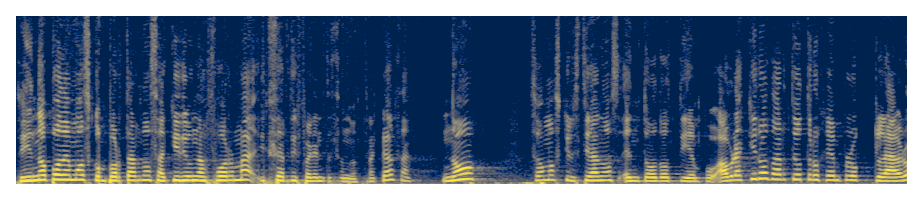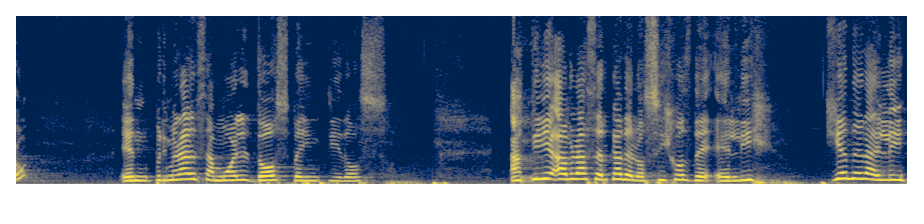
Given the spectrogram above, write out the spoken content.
Si No podemos comportarnos aquí de una forma y ser diferentes en nuestra casa. No, somos cristianos en todo tiempo. Ahora quiero darte otro ejemplo claro. En 1 Samuel 2:22. Aquí habla acerca de los hijos de Elí. ¿Quién era Elí?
